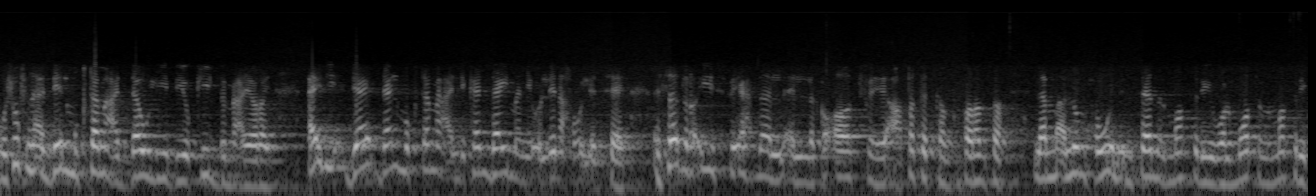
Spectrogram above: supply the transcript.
وشفنا قد إيه المجتمع الدولي بيكيل بمعيارين. ادي ده, ده المجتمع اللي كان دايما يقول لنا حقوق الإنسان. السيد الرئيس في إحدى اللقاءات في أعتقد كان في فرنسا لما قال لهم حقوق الإنسان المصري والمواطن المصري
